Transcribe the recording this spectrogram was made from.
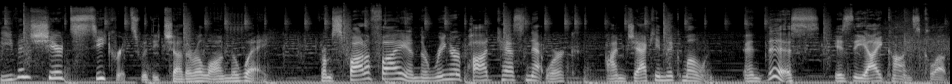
even shared secrets with each other along the way. From Spotify and the Ringer Podcast Network, I'm Jackie MacMullen, and this is the Icons Club.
